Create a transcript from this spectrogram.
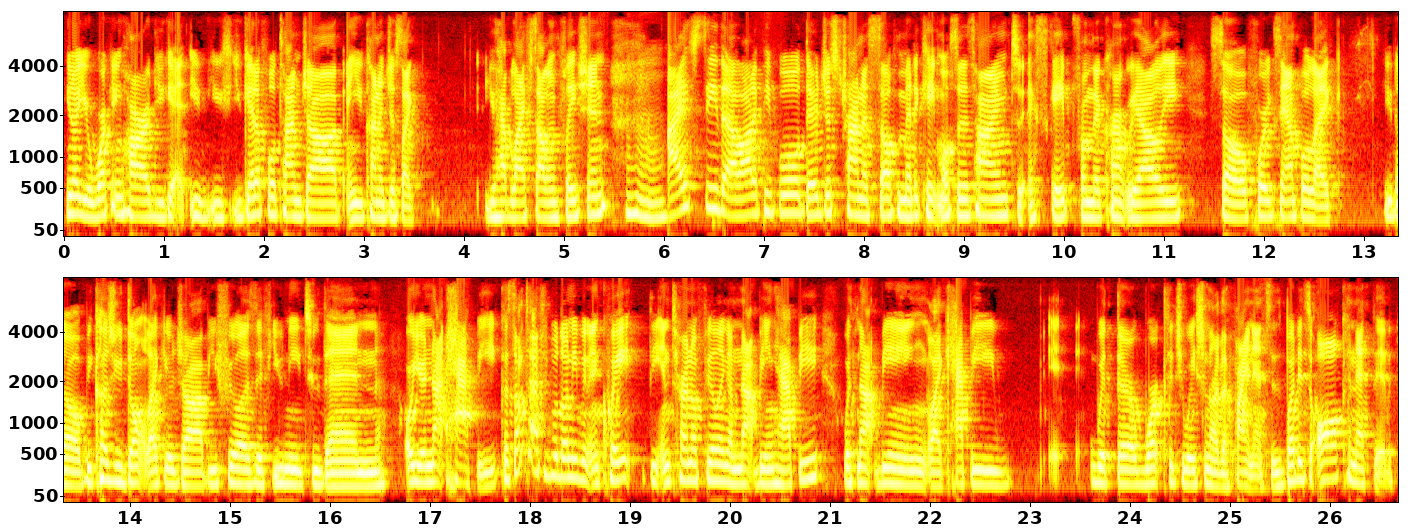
you know, you're working hard, you get you you, you get a full-time job and you kind of just like you have lifestyle inflation. Mm-hmm. I see that a lot of people they're just trying to self-medicate most of the time to escape from their current reality. So for example, like you know, because you don't like your job, you feel as if you need to then, or you're not happy. Because sometimes people don't even equate the internal feeling of not being happy with not being like happy eh, with their work situation or their finances, but it's all connected.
